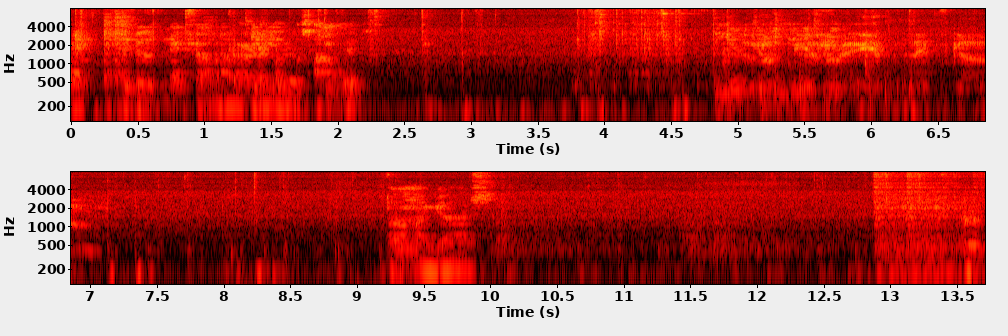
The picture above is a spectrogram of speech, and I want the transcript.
If it was next round, I would take Alright, it. let's keep it. Give it to me, give it to me. Let's go. Oh my gosh. Purple, you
